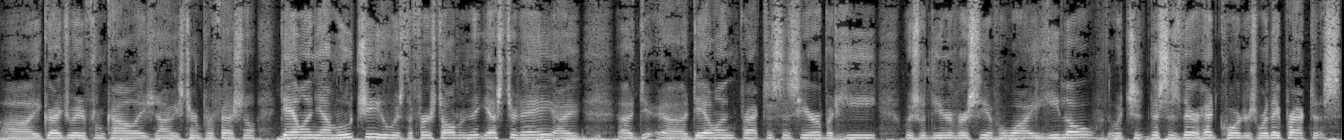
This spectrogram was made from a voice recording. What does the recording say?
Uh, he graduated from college. Now he's turned professional. Dalen Yamauchi, who was the first alternate yesterday. I, uh, D- uh, Dalen practices here, but he was with the University of Hawaii Hilo, which this is their headquarters where they practice.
